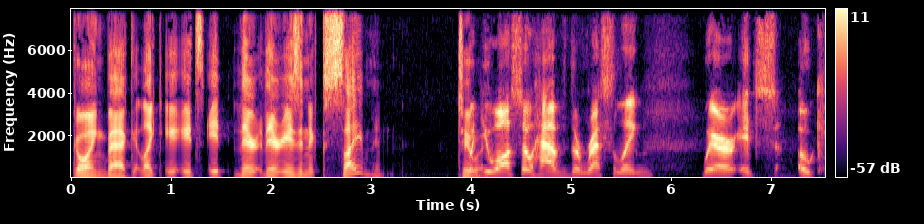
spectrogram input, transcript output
going back. Like it, it's it there there is an excitement to it. But it. you also have the wrestling where it's okay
